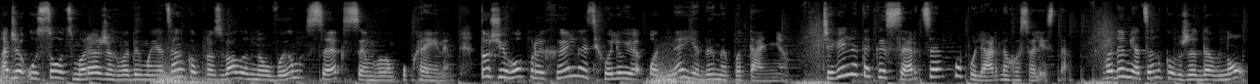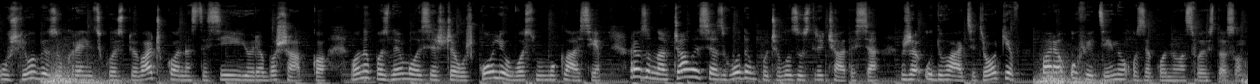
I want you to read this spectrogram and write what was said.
Адже у соцмережах Вадима Яценко прозвали новим секс-символом України. Тож його прихильниць хвилює одне єдине питання: чи вільне таке серце популярного соліста? Вадим Яценко вже давно у шлюбі з українською співачкою Анастасією Рябошапко. Вони познайомилися ще у школі у восьмому класі. Разом навчалися, згодом почали зустрічатися. Вже у 20 років пара офіційно узаконила свої стосунки.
